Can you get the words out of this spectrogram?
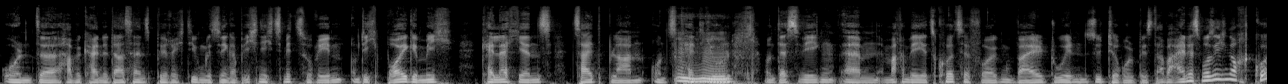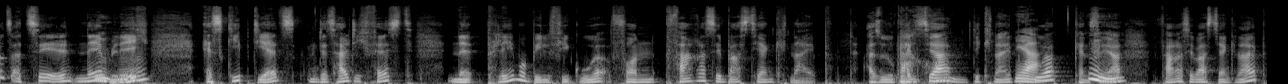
und äh, habe keine Daseinsberechtigung. Deswegen habe ich nichts mitzureden und ich beuge mich Kellerchens Zeitplan und Schedule. Und deswegen ähm, machen wir jetzt kurze Folgen, weil du in Südtirol bist. Aber eines muss ich noch kurz erzählen, nämlich es gibt jetzt, und jetzt halte ich fest, eine Playmobil-Figur von Pfarrer Sebastian Kneip. Also du kennst ja Warum? die Kneippkur, Ja. kennst du ja. Pfarrer Sebastian Kneip,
